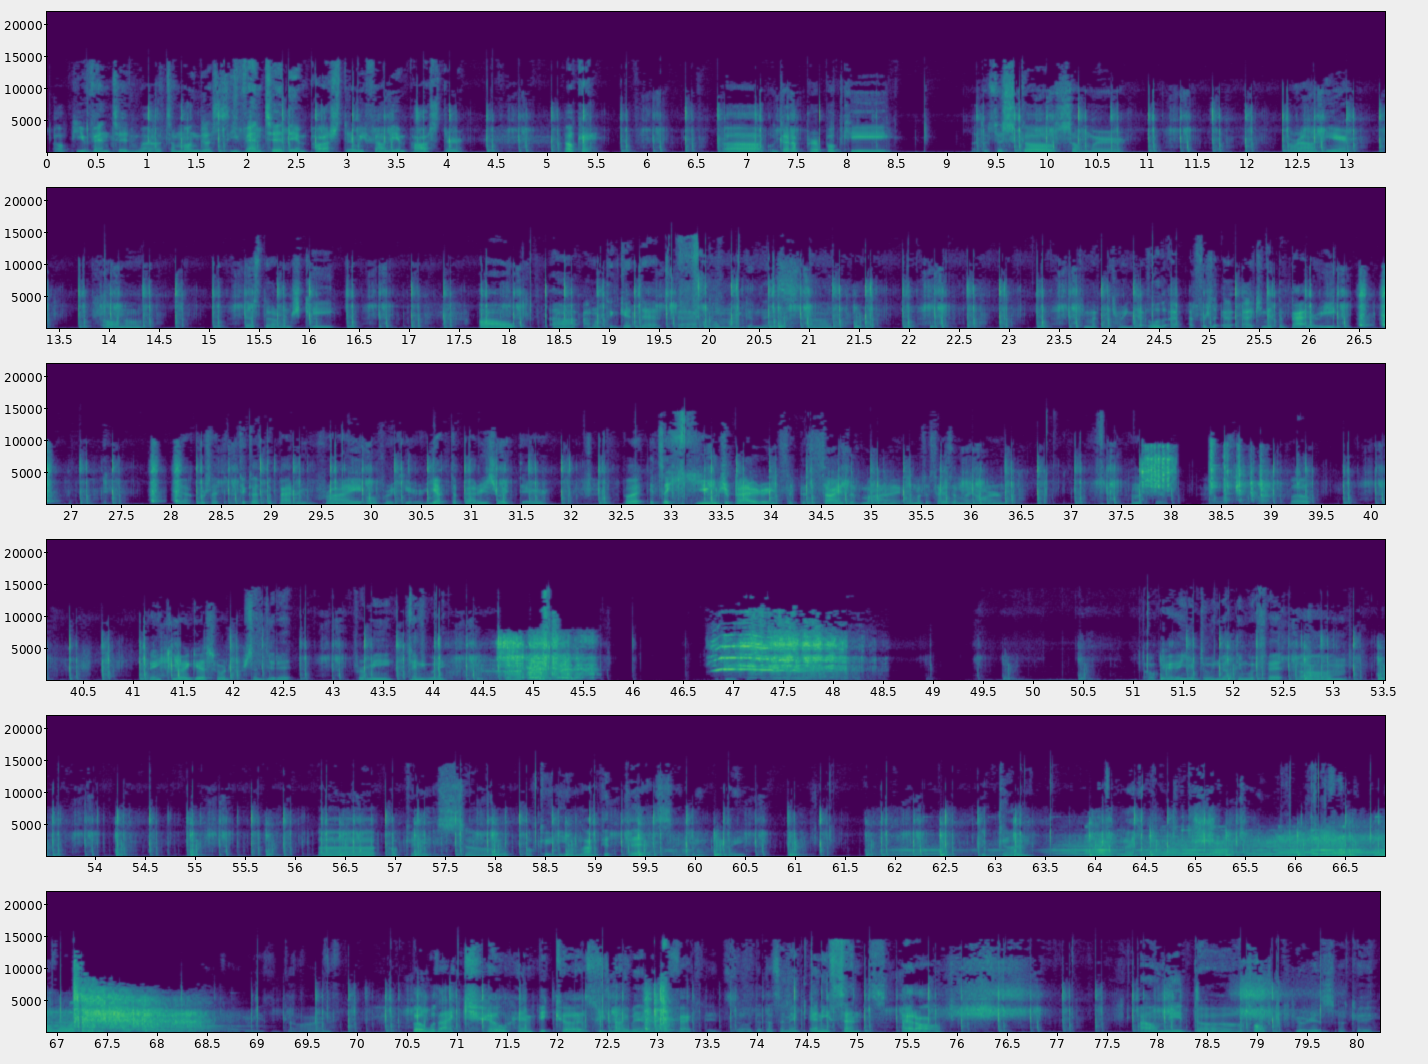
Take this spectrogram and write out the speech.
Oh, he vented. Wow, it's Among Us. He vented the imposter. We found the imposter. Okay. Uh, we got a purple key. Does this go somewhere around here? Oh no. That's the orange key. Oh, uh, I want to get that back. Oh my goodness. Um, he might be coming back. Oh, at first I, I can get the battery. Yeah, of course, I, I think I left the battery right over here. Yep, the battery's right there. But it's a huge battery. It's like the size of my, almost the size of my arm. I'm not sure how it's oh, well. Thank you, I guess, whoever the person did it for me. Anyway. Okay, you're doing nothing with it. Um. Uh, okay, so, okay, he unlocked it this, I think, right? The gun? Supposed But would I kill him because he's not even infected? So that doesn't make any sense at all. I'll need the... Oh, here it is. Okay.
